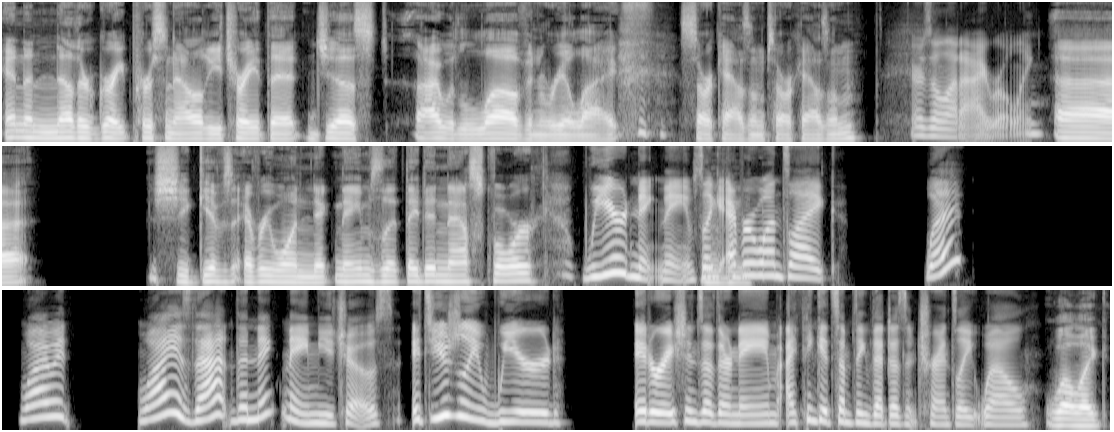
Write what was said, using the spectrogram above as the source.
And another great personality trait that just I would love in real life. sarcasm, sarcasm. There's a lot of eye rolling. Uh she gives everyone nicknames that they didn't ask for. Weird nicknames. Like Mhm. everyone's like, "What? Why would why is that the nickname you chose?" It's usually weird iterations of their name. I think it's something that doesn't translate well. Well, like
